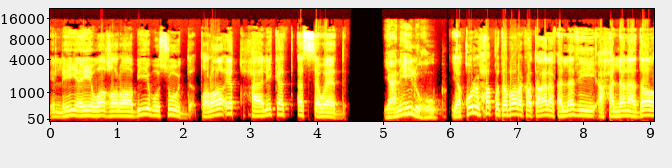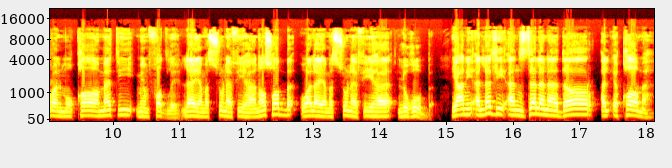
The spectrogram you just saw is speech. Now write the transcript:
اللي هي إيه؟ وغرابيب سود طرائق حالكة السواد. يعني إيه لغوب؟ يقول الحق تبارك وتعالى الذي أحلنا دار المقامة من فضله لا يمسنا فيها نصب ولا يمسنا فيها لغوب. يعني الذي أنزلنا دار الإقامة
